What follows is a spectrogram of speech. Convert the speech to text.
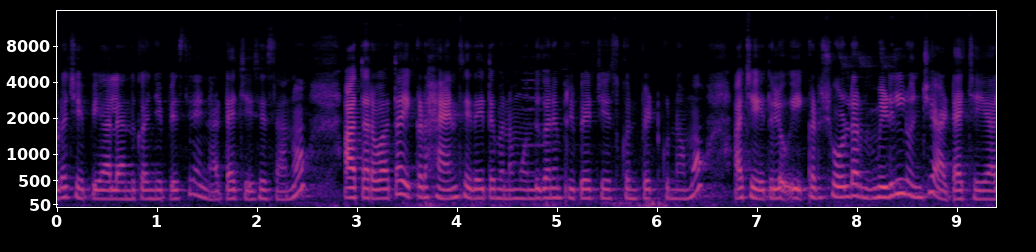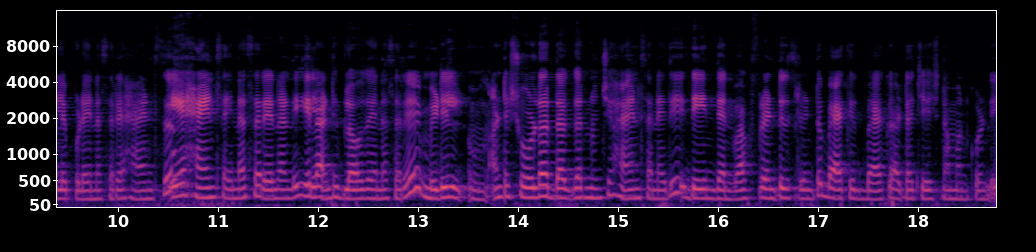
కూడా చేపియాలి అందుకని చెప్పేసి నేను అటాచ్ చేసేసాను. ఆ తర్వాత ఇక్కడ హ్యాండ్స్ ఏదైతే మనం ముందుగానే ప్రిపేర్ చేసుకొని పెట్టుకున్నామో ఆ చేతులు ఇక్కడ షోల్డర్ మిడిల్ నుంచి అటాచ్ చేయాలి ఎప్పుడైనా సరే హ్యాండ్స్. ఏ హ్యాండ్స్ అయినా సరేనండి. ఎలాంటి బ్లౌజ్ అయినా సరే మిడిల్ అంటే షోల్డర్ దగ్గర నుంచి హ్యాండ్స్ అనేది దేని దాని front front back back attach చేసినాం అనుకోండి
